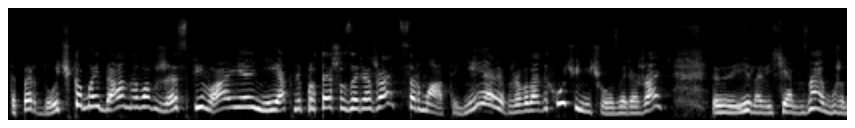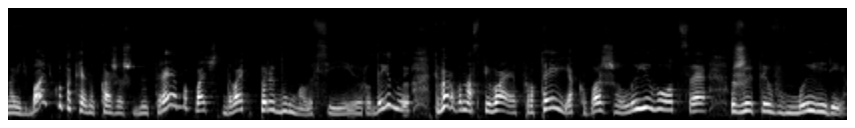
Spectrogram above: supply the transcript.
Тепер дочка Майданова вже співає ніяк не про те, що заряджать сармати. Ні, вже вона не хоче нічого заряджати. Е, І навіть я не знаю, може навіть батько таке ну, каже, що не треба. Бачите, давайте передумали всією родиною. Тепер вона співає про те, як важливо це жити в мирі.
